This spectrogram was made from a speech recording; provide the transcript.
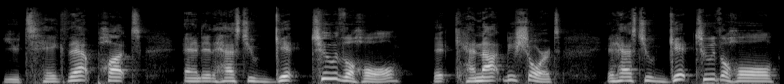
You take that putt and it has to get to the hole It cannot be short. It has to get to the hole,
